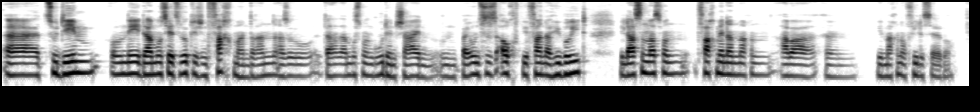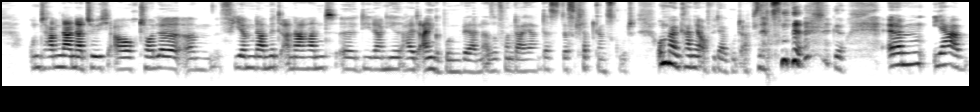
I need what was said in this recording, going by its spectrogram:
äh, zu dem, oh nee, da muss jetzt wirklich ein Fachmann dran. Also da, da muss man gut entscheiden. Und bei uns ist es auch, wir fahren da Hybrid. Wir lassen was von Fachmännern machen, aber ähm, wir machen auch vieles selber. Und haben da natürlich auch tolle ähm, Firmen da mit an der Hand, äh, die dann hier halt eingebunden werden. Also von daher, das, das klappt ganz gut. Und man kann ja auch wieder gut absetzen. genau. ähm, ja,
